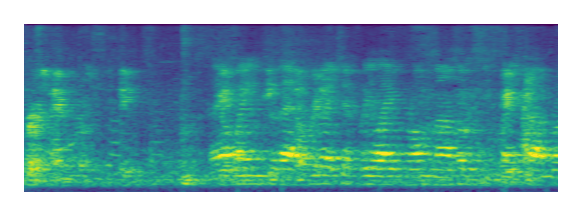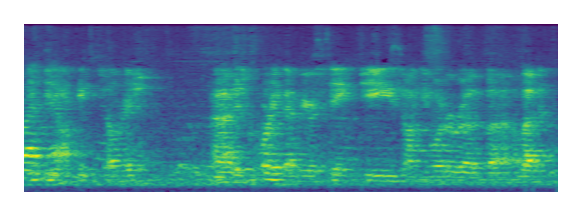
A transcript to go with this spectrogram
First next, first state. They are waiting for that UHF relay from Mars Odyssey spacecraft right now. Peak acceleration. Uh, it's reporting that we are seeing G's on the order of uh, 11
